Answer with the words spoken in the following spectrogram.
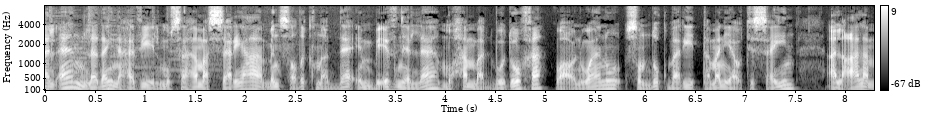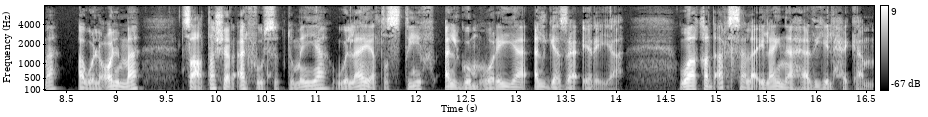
الآن لدينا هذه المساهمة السريعة من صديقنا الدائم بإذن الله محمد بودوخة وعنوانه صندوق بريد 98 العلمة أو العلمة 19600 ولاية سطيف الجمهورية الجزائرية. وقد أرسل إلينا هذه الحكم.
